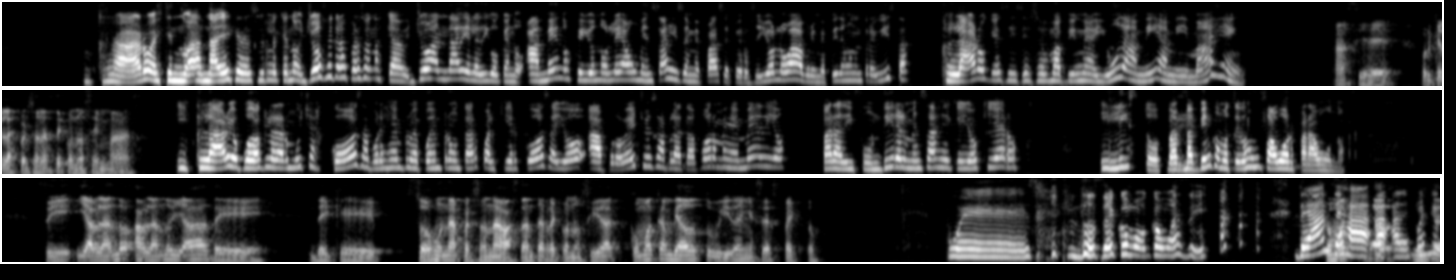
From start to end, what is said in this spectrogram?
Claro, es que no, a nadie hay que decirle que no. Yo soy de las personas que yo a nadie le digo que no, a menos que yo no lea un mensaje y se me pase, pero si yo lo abro y me piden una entrevista, claro que sí, eso más bien me ayuda a mí, a mi imagen. Así es, porque las personas te conocen más. Y claro, yo puedo aclarar muchas cosas, por ejemplo, me pueden preguntar cualquier cosa, yo aprovecho esa plataforma, en medio, para difundir el mensaje que yo quiero y listo. Más bien como te ves un favor para uno. Sí, y hablando, hablando ya de, de que sos una persona bastante reconocida, ¿cómo ha cambiado tu vida en ese aspecto? Pues no sé cómo, cómo así. De antes a, después que...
